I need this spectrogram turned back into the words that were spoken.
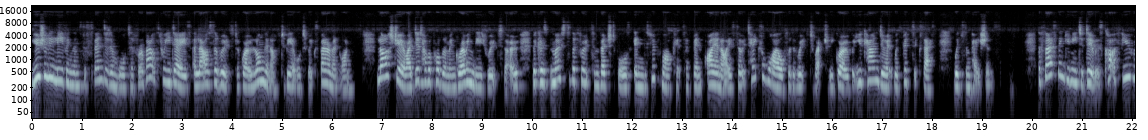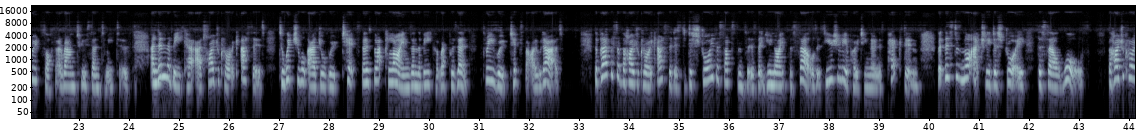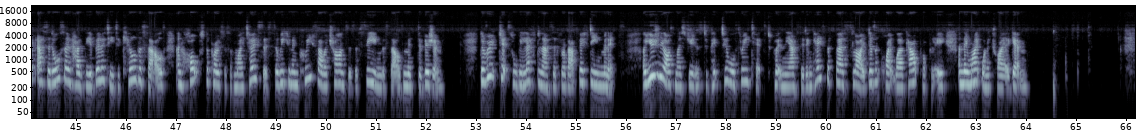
Usually leaving them suspended in water for about three days allows the roots to grow long enough to be able to experiment on. Last year I did have a problem in growing these roots though, because most of the fruits and vegetables in the supermarkets have been ionized, so it takes a while for the roots to actually grow, but you can do it with good success with some patience. The first thing you need to do is cut a few roots off at around 2 centimetres and in the beaker add hydrochloric acid to which you will add your root tips. Those black lines in the beaker represent three root tips that I would add. The purpose of the hydrochloric acid is to destroy the substances that unite the cells. It's usually a protein known as pectin, but this does not actually destroy the cell walls. The hydrochloric acid also has the ability to kill the cells and halt the process of mitosis, so we can increase our chances of seeing the cells mid-division. The root tips will be left in acid for about 15 minutes. I usually ask my students to pick two or three tips to put in the acid in case the first slide doesn't quite work out properly and they might want to try again.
